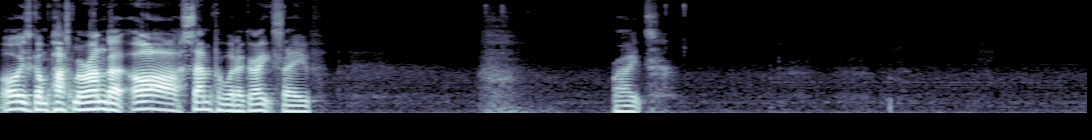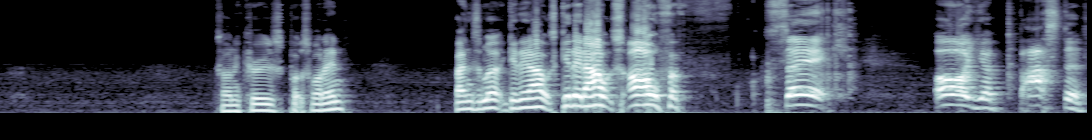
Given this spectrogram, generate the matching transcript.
Oh, he's gone past Miranda. Oh, Semper with a great save. Right. Toni Kroos puts one in. Benzema, get it out, get it out. Oh, for sake. Oh, you bastard.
